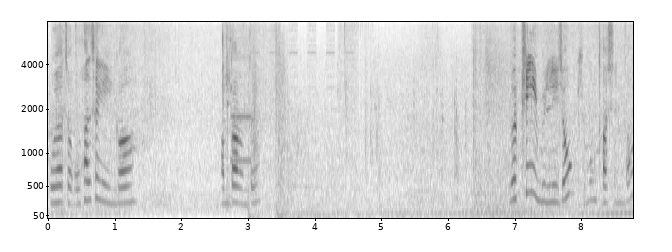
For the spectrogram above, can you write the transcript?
뭐야 저거 환생인가? 남다른데? 왜 핑이 밀리죠? 기분 탓인가?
